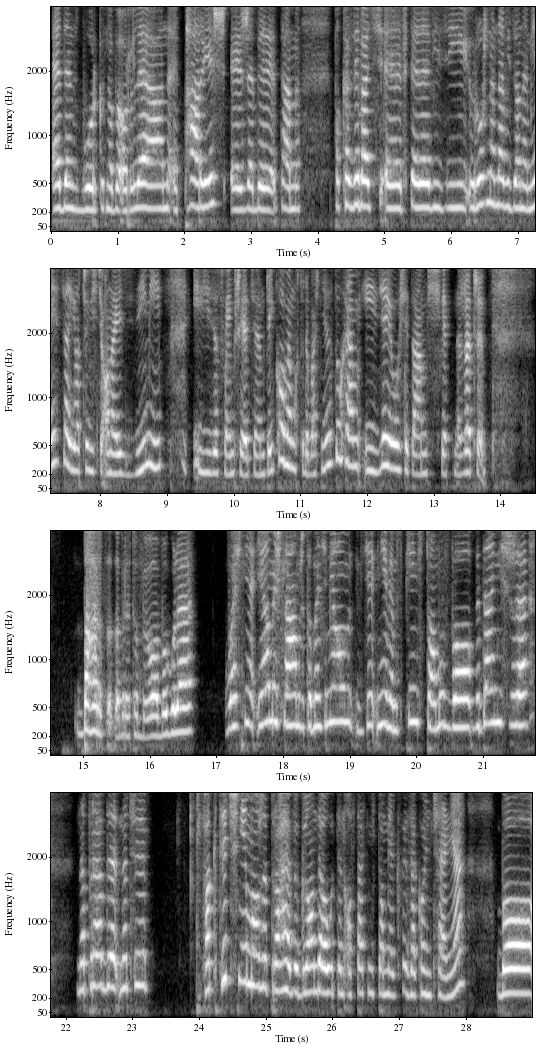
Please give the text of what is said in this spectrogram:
Edensburg, Nowy Orlean, Paryż, żeby tam pokazywać y, w telewizji różne nawiedzone miejsca i oczywiście ona jest z nimi i ze swoim przyjacielem Jacobem, który właśnie jest duchem i dzieją się tam świetne rzeczy. Bardzo dobre to było w ogóle. Właśnie ja myślałam, że to będzie miało, gdzie, nie wiem, z pięć tomów, bo wydaje mi się, że naprawdę, znaczy faktycznie może trochę wyglądał ten ostatni tom jak zakończenie, bo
